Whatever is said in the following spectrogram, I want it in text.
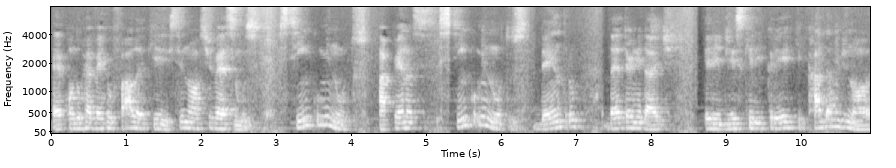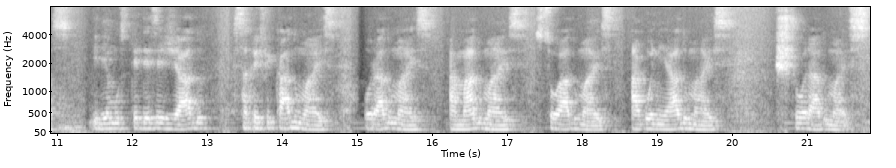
é quando o Heaven Hill fala que se nós tivéssemos cinco minutos, apenas cinco minutos dentro da eternidade, ele diz que ele crê que cada um de nós iríamos ter desejado, sacrificado mais, orado mais, amado mais, soado mais, agoniado mais, chorado mais.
